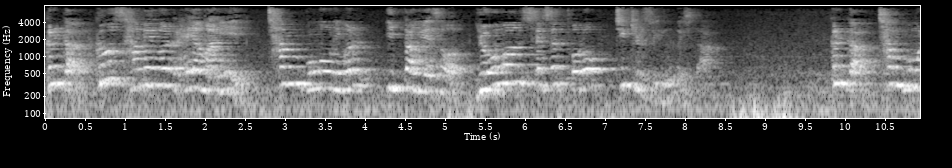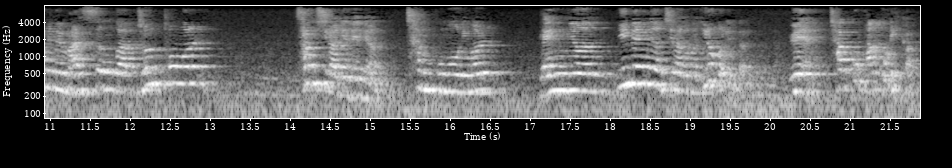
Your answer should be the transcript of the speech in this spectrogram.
그러니까 그 사명을 해야만이 참 부모님을 이 땅에서 영원 세세토록 지킬 수 있는 것이다. 그러니까 참 부모님의 말씀과 전통을 상실하게 되면 참 부모님을 100년, 200년 지나가면 잃어버린다는 겁니다. 왜? 자꾸 바꾸니까.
